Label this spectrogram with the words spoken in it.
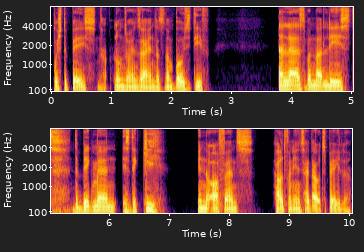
Push the pace. Nou, Lonzo en Zion, dat is dan positief. En last but not least, de big man is de key in de offense. Houdt van inside-out spelen.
